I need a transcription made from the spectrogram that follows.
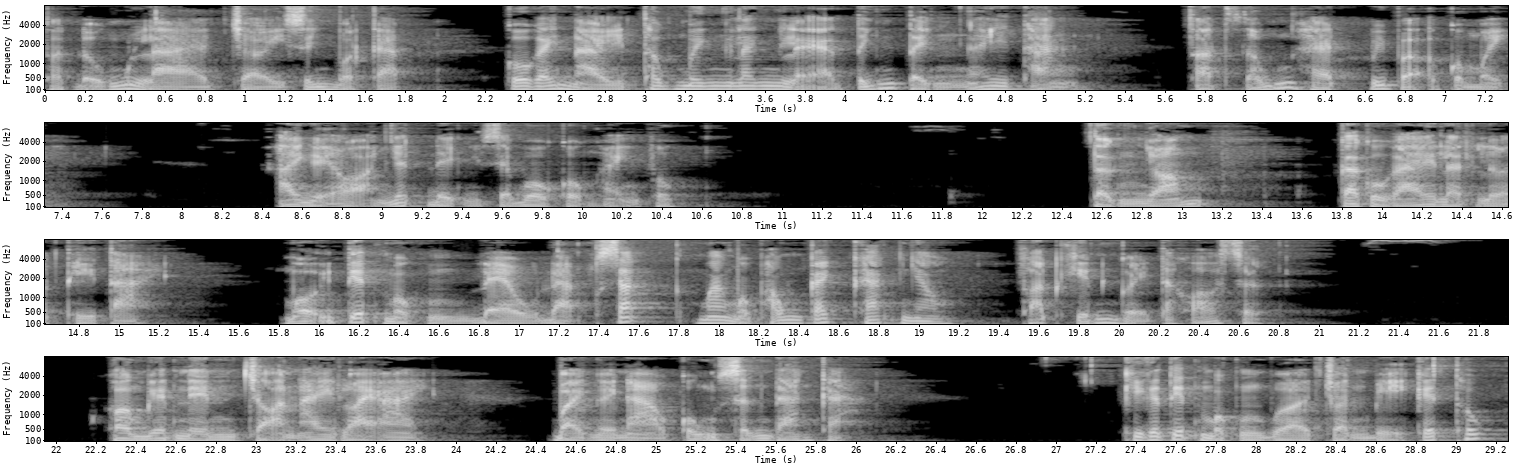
Thật đúng là trời sinh một cặp, Cô gái này thông minh, lanh lẹ, tính tình ngay thẳng. Thật giống hệt với vợ của mình. Hai người họ nhất định sẽ vô cùng hạnh phúc. Từng nhóm, Các cô gái lật lượt thi tài. Mỗi tiết mục đều đặc sắc, Mang một phong cách khác nhau Thật khiến người ta khó xử. Không biết nên chọn hay loại ai, Bởi người nào cũng xứng đáng cả. Khi các tiết mục vừa chuẩn bị kết thúc,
